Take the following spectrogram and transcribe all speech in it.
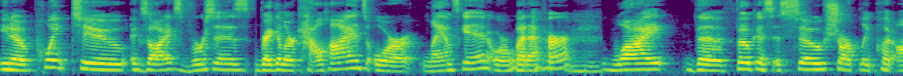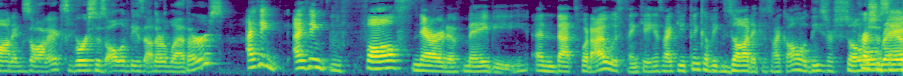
you know, point to exotics versus regular cowhides or lambskin or whatever, Mm-hmm. why the focus is so sharply put on exotics versus all of these other leathers. I think I think the false narrative maybe, and that's what I was thinking. Is like you think of exotic, it's like oh these are so Precious rare,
